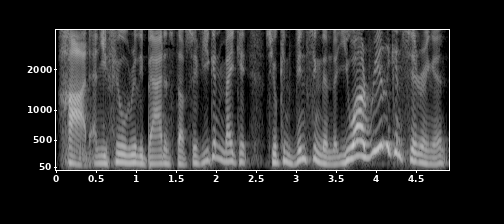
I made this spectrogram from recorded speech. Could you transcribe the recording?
hard and you feel really bad and stuff so if you can make it so you're convincing them that you are really considering it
